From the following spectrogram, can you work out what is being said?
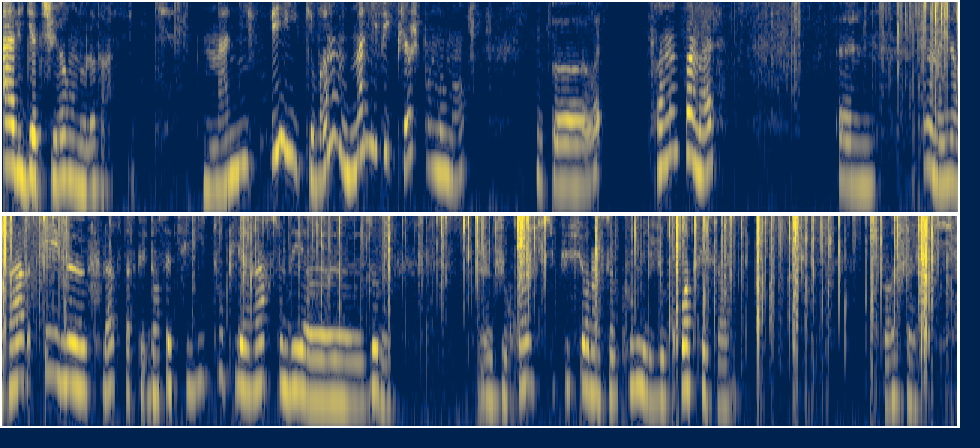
alligator en holographique. Magnifique Vraiment une magnifique pioche pour le moment. Donc, euh, ouais, vraiment pas mal. Euh, on a une rare et une foularde parce que dans cette série, toutes les rares sont des euh. Donc, je crois, je suis plus sûre d'un seul coup, mais je crois que c'est ça. je vérifie.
